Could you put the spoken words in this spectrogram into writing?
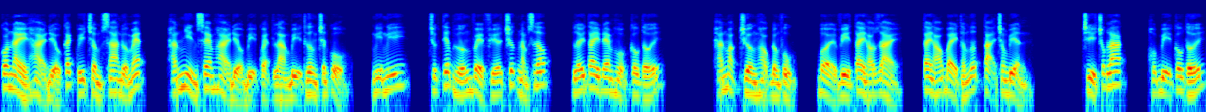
Con này hải điệu cách quý trầm xa nửa mét, hắn nhìn xem hải điệu bị quẹt làm bị thương chân cổ, nghĩ nghĩ, trực tiếp hướng về phía trước nằm sớp lấy tay đem hộp câu tới. Hắn mặc trường học đồng phục, bởi vì tay áo dài, tay áo bảy thấm ướt tại trong biển. Chỉ chốc lát, hộp bị câu tới,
